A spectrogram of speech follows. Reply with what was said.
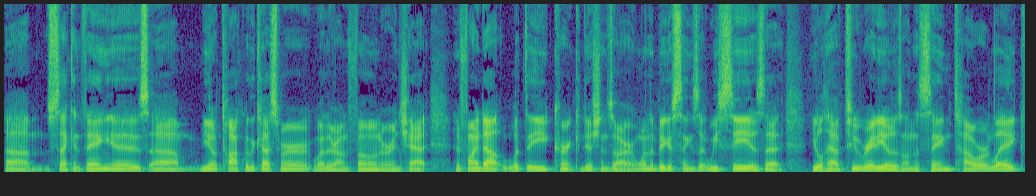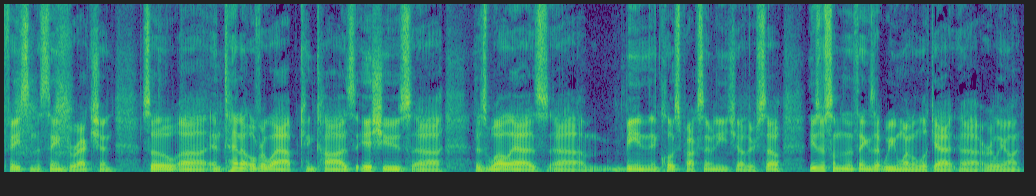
Um, second thing is, um, you know, talk with the customer, whether on phone or in chat, and find out what the current conditions are. One of the biggest things that we see is that you'll have two radios on the same tower leg facing the same direction. So uh, antenna overlap can cause issues uh, as well as um, being in close proximity to each other. So these are some of the things that we want to look at uh, early on.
